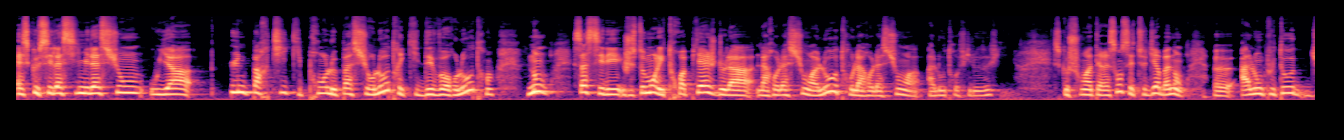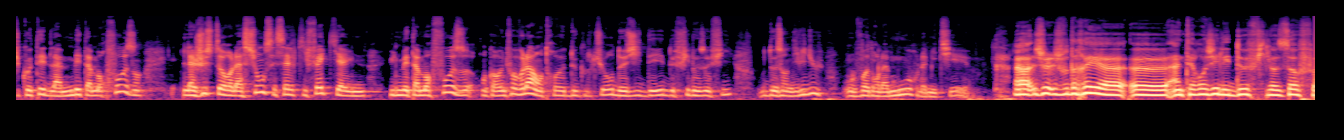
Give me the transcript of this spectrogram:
Est-ce que c'est l'assimilation où il y a une partie qui prend le pas sur l'autre et qui dévore l'autre. Non, ça c'est justement les trois pièges de la, relation à l'autre ou la relation à, l'autre philosophie. Ce que je trouve intéressant, c'est de se dire, bah non, euh, allons plutôt du côté de la métamorphose. La juste relation, c'est celle qui fait qu'il y a une, métamorphose, encore une fois, voilà, entre deux cultures, deux idées, deux philosophies ou deux individus. On le voit dans l'amour, l'amitié. je, voudrais euh, euh, interroger les deux philosophes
